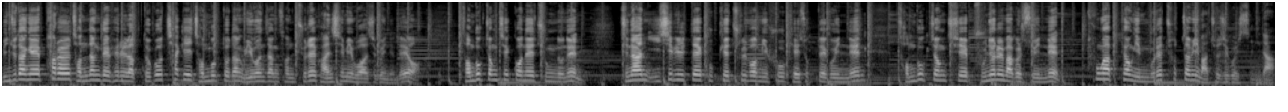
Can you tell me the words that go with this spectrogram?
민주당의 8월 전당대회를 앞두고 차기 전북도당 위원장 선출에 관심이 모아지고 있는데요. 전북 정치권의 중로는 지난 21대 국회 출범 이후 계속되고 있는 전북 정치의 분열을 막을 수 있는 통합형 인물에 초점이 맞춰지고 있습니다.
